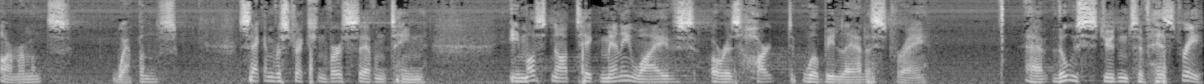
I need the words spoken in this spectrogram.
armaments, weapons. Second restriction, verse 17. He must not take many wives, or his heart will be led astray. Uh, those students of history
